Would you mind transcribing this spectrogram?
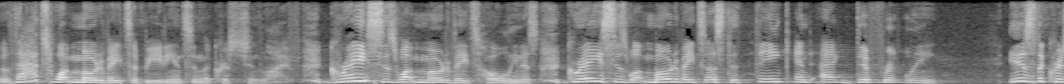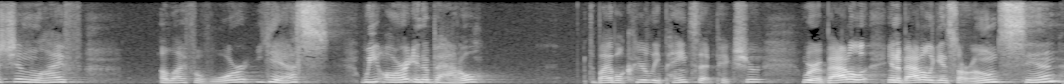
That's what motivates obedience in the Christian life. Grace is what motivates holiness. Grace is what motivates us to think and act differently. Is the Christian life a life of war? Yes, we are in a battle. The Bible clearly paints that picture. We're a battle, in a battle against our own sin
